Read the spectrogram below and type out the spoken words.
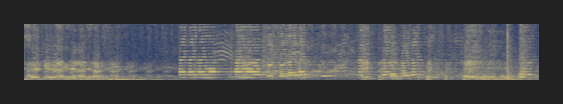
Parece que.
